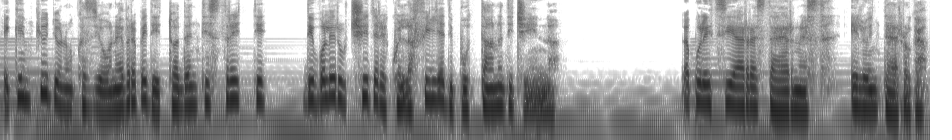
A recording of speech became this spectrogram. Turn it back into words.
e che in più di un'occasione avrebbe detto a denti stretti di voler uccidere quella figlia di puttana di Jean. La polizia arresta Ernest e lo interroga,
